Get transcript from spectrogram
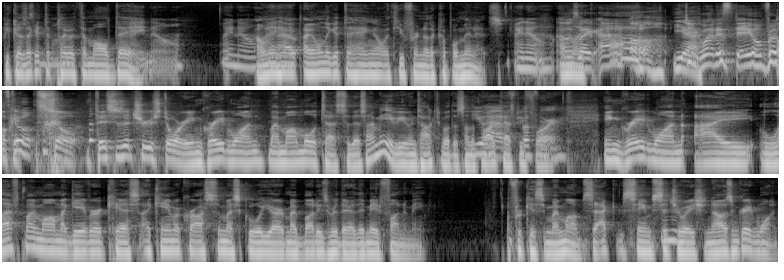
because I get to play with them all day. I know. I know. I only I have I only get to hang out with you for another couple minutes. I know. I was like, like, oh, yeah. Do you want to stay from Okay, school? so this is a true story. In grade one, my mom will attest to this. I may have even talked about this on the You podcast before. before. In grade one, I left my mom. I gave her a kiss. I came across to my schoolyard. My buddies were there. They made fun of me for kissing my mom. Same Mm-hmm. situation. I was in grade one.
